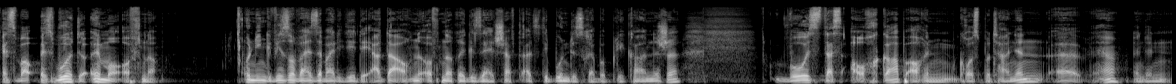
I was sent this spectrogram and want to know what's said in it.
Es, war, es wurde immer offener. Und in gewisser Weise war die DDR da auch eine offenere Gesellschaft als die bundesrepublikanische, wo es das auch gab, auch in Großbritannien, äh, ja, in den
